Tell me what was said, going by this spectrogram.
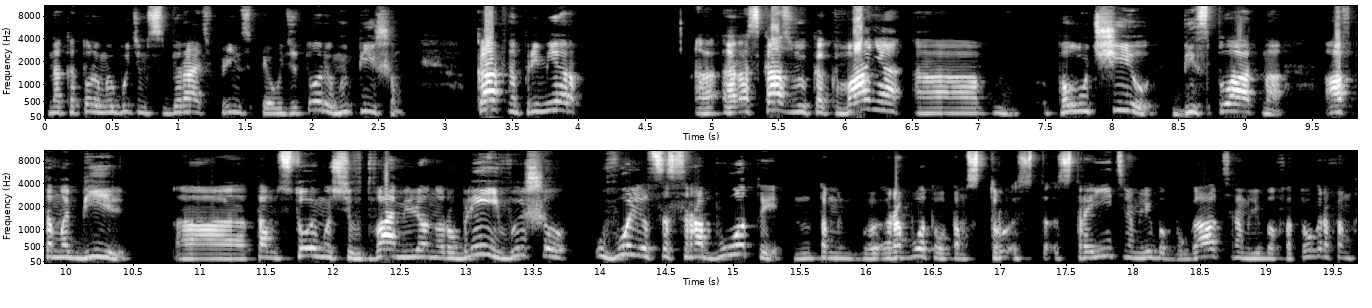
на которой мы будем собирать, в принципе, аудиторию, мы пишем, как, например, э, рассказываю, как Ваня э, получил бесплатно автомобиль там стоимостью в 2 миллиона рублей вышел уволился с работы, ну, там, работал там стро, строителем, либо бухгалтером, либо фотографом,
